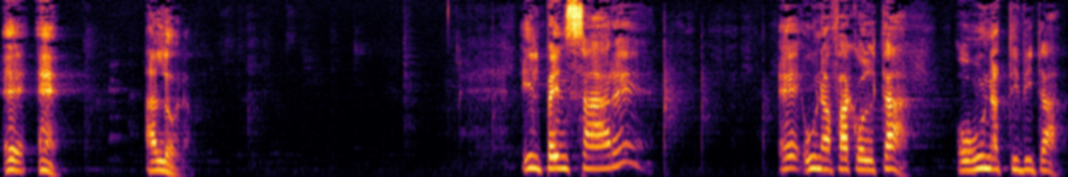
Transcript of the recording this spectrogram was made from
eh, eh. Allora, il pensare è una facoltà o un'attività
